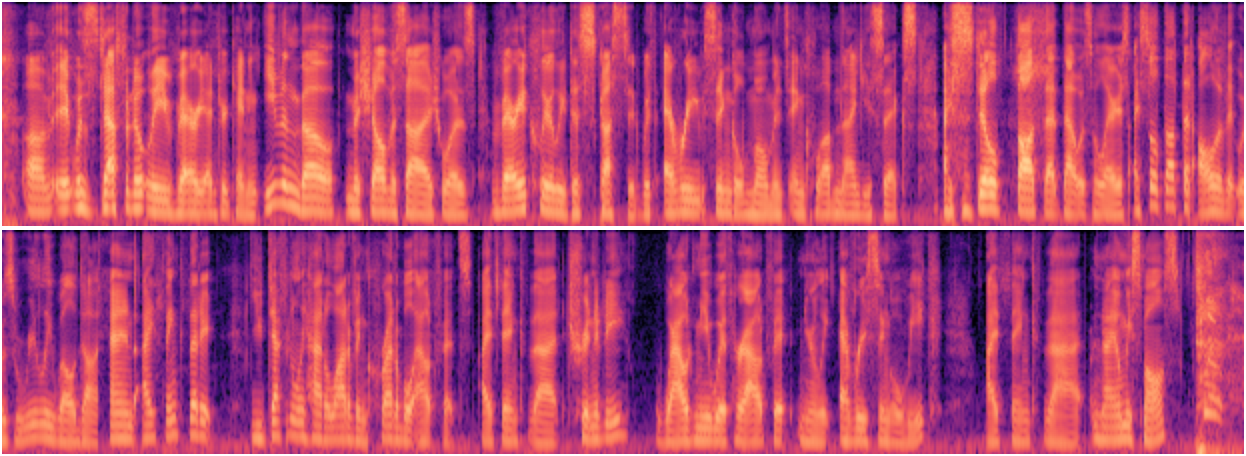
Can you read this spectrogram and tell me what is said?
um, it was definitely very entertaining, even though Michelle Visage was very clearly disgusted with every single moment in Club 96. I still thought that that was hilarious. I still thought that all of it was really well done. And I think that it you definitely had a lot of incredible outfits. I think that Trinity wowed me with her outfit nearly every single week. I think that Naomi Smalls.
